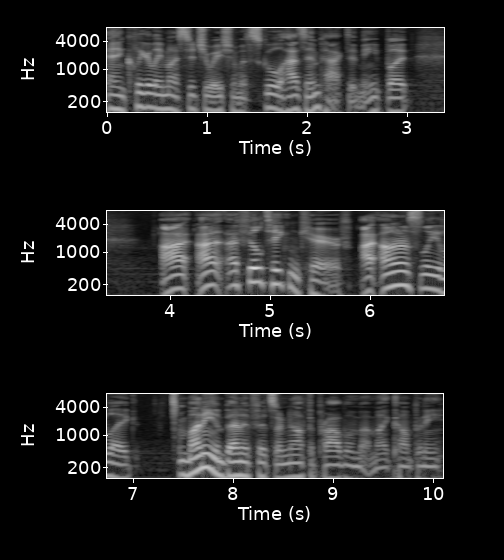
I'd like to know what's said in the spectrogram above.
and clearly my situation with school has impacted me but I, I i feel taken care of i honestly like money and benefits are not the problem at my company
